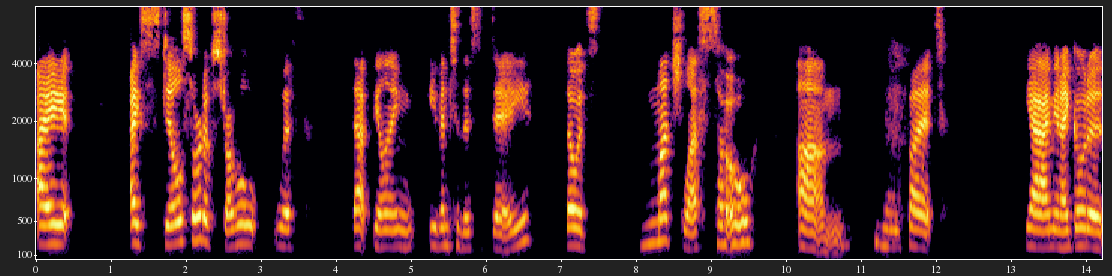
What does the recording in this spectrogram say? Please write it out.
i i still sort of struggle with that feeling even to this day though it's much less so um Yeah. but yeah, I mean, I go to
